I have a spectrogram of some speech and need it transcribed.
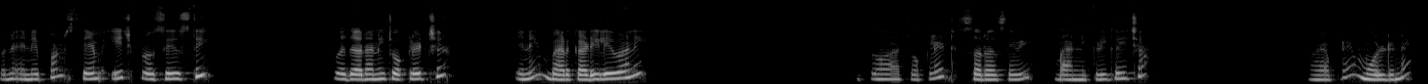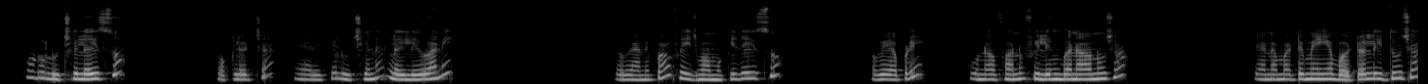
અને એને પણ સેમ એ જ પ્રોસેસથી વધારાની ચોકલેટ છે. એને બહાર કાઢી લેવાની. તો આ ચોકલેટ સરસ એવી બહાર નીકળી ગઈ છે. હવે આપણે મોલ્ડને થોડું લૂછી લઈશું. ચોકલેટ છે એ રીતે લૂછીને લઈ લેવાની. તો હવે આને પણ ફ્રીજમાં મૂકી દઈશું. હવે આપણે કુનાફાનું ફિલિંગ બનાવવાનું છે. તેના માટે મેં અહીંયા બટર લીધું છે.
